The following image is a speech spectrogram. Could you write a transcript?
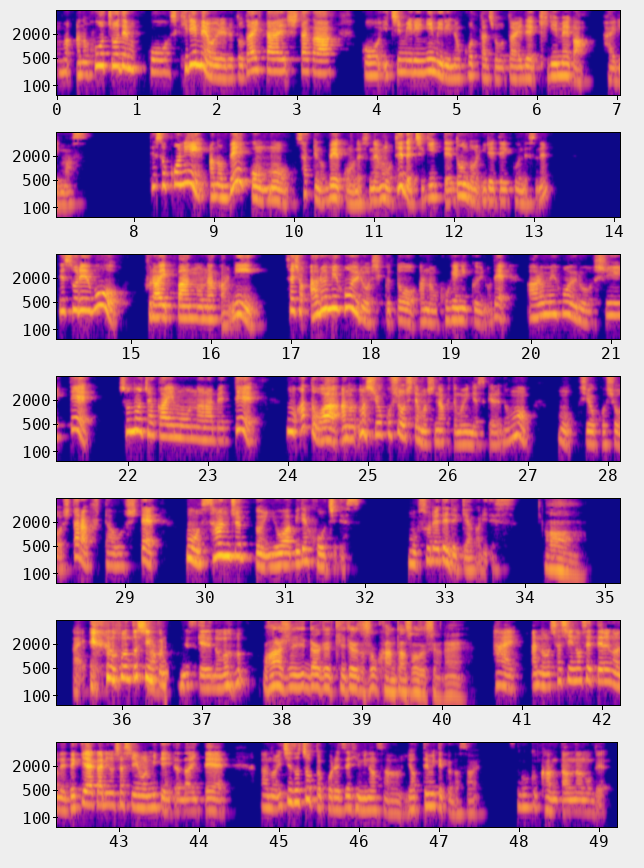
う、ま、あの、包丁で、こう、切り目を入れると、だいたい下が、こう、1ミリ、2ミリ残った状態で切り目が入ります。で、そこに、あの、ベーコンも、さっきのベーコンですね、もう手でちぎってどんどん入れていくんですね。で、それをフライパンの中に、最初アルミホイルを敷くと、あの、焦げにくいので、アルミホイルを敷いて、そのじゃがいもを並べて、もうあとは、あの、まあ、塩胡椒してもしなくてもいいんですけれども、もう塩胡椒したら蓋をして、もう30分弱火で放置です。もうそれで出来上がりです。ああ。はい。本当シンプルなんですけれども。お話だけ聞いてるとすごく簡単そうですよね。はい。あの、写真載せてるので、出来上がりの写真を見ていただいて、あの、一度ちょっとこれぜひ皆さんやってみてください。すごく簡単なので。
